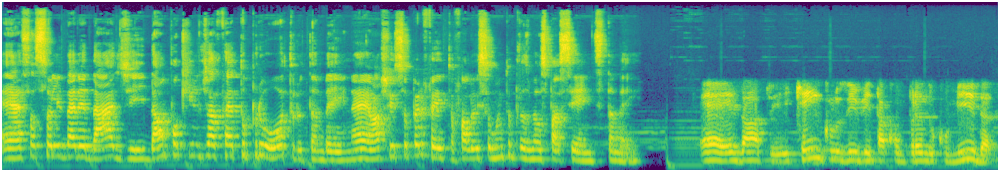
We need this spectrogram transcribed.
É essa solidariedade e dar um pouquinho de afeto para o outro também, né? Eu acho isso perfeito. Eu falo isso muito para os meus pacientes também. É, exato. E quem, inclusive, está comprando comida,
